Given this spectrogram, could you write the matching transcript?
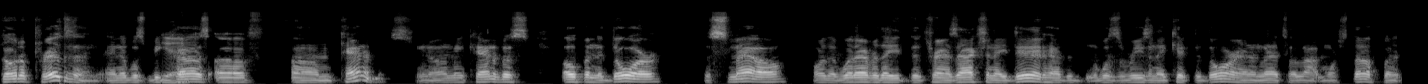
go to prison and it was because yeah. of um cannabis. You know, I mean cannabis opened the door, the smell or the whatever they the transaction they did had the, was the reason they kicked the door in and led to a lot more stuff. But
